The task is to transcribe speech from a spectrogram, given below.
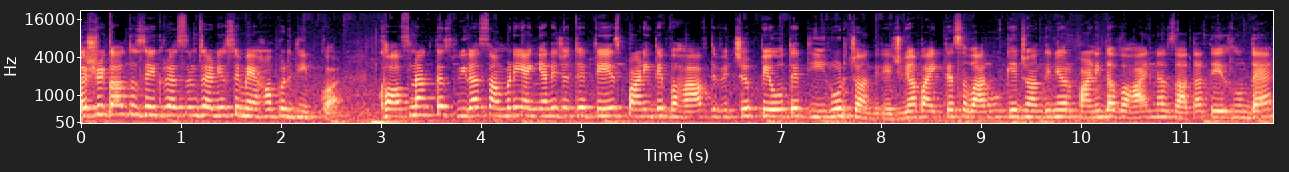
ਸਤਿ ਸ਼੍ਰੀ ਅਕਾਲ, ਤੁਸੀਂ ਦੇਖ ਰਹੇ ਹੋ ਐਸਐਮ ਨਿਊਜ਼ ਤੇ ਮੈਂ ਹਾਂ ਪ੍ਰਦੀਪ ਕੌਰ। ਖੌਫਨਾਕ ਤਸਵੀਰਾਂ ਸਾਹਮਣੇ ਆਈਆਂ ਨੇ ਜਿੱਥੇ ਤੇਜ਼ ਪਾਣੀ ਦੇ ਵਹਾਅ ਦੇ ਵਿੱਚ ਪਿਓ ਤੇ ਧੀ ਰੁੜ ਜਾਂਦੇ ਨੇ। ਜਿਵੇਂ ਬਾਈਕ ਤੇ ਸਵਾਰ ਹੋ ਕੇ ਜਾਂਦੇ ਨੇ ਔਰ ਪਾਣੀ ਦਾ ਵਹਾਅ ਇੰਨਾ ਜ਼ਿਆਦਾ ਤੇਜ਼ ਹੁੰਦਾ ਹੈ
